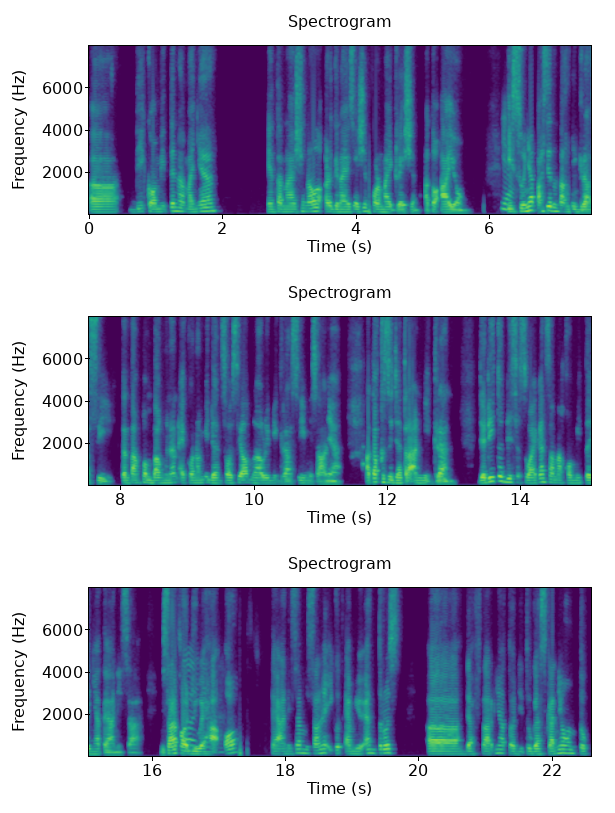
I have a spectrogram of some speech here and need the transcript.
uh, di komite namanya International Organization for Migration atau IOM. Yeah. Isunya pasti tentang migrasi, tentang pembangunan ekonomi dan sosial melalui migrasi misalnya, atau kesejahteraan migran. Jadi itu disesuaikan sama komitenya Teh Anissa. Misalnya kalau oh, di yeah. WHO, Teh Anissa misalnya ikut MUN terus uh, daftarnya atau ditugaskannya untuk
